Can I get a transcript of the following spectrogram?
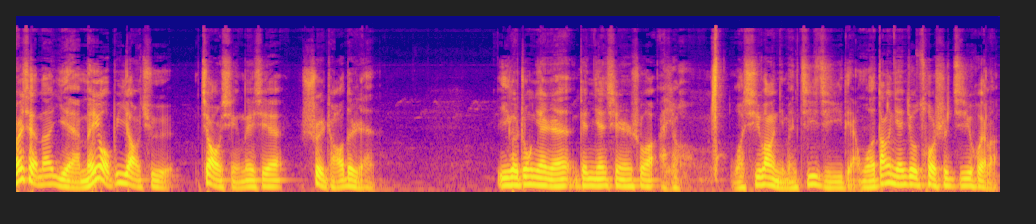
而且呢，也没有必要去叫醒那些睡着的人。一个中年人跟年轻人说：“哎呦，我希望你们积极一点，我当年就错失机会了。”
